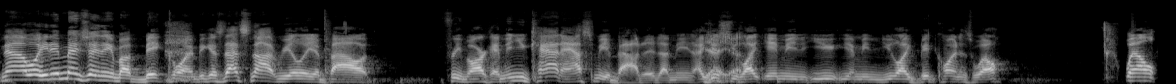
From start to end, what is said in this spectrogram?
no, well, he didn't mention anything about Bitcoin because that's not really about free market. I mean, you can ask me about it. I mean, I Yeah, guess you like. I mean, you. I mean, you like Bitcoin as well. well,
